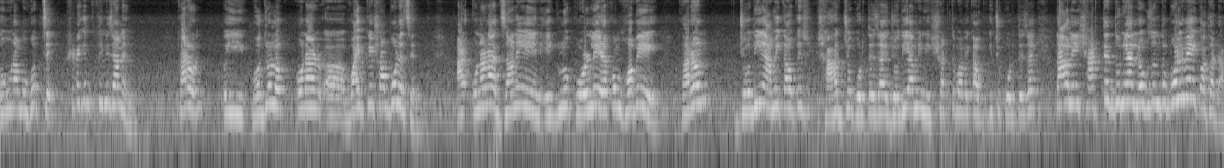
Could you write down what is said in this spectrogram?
নোংরামো হচ্ছে, সেটা কিন্তু তিনি জানেন। কারণ ওই ভদ্রলোক ওনার ওয়াইফকে সব বলেছেন। আর ওনারা জানেন এগুলো করলে এরকম হবে। কারণ যদি আমি কাউকে সাহায্য করতে যাই, যদি আমি নিঃস্বার্থভাবে কাউকে কিছু করতে যাই, তাহলে এই স্বার্থের দুনিয়ার লোকজন তো বলবেই কথাটা।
